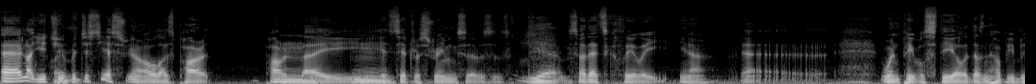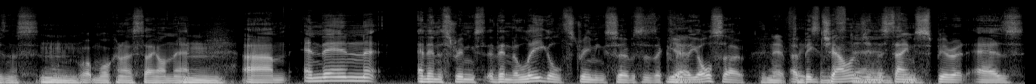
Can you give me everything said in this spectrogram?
Uh, not YouTube, but just yes, you know all those pirate, Pirate Mm, Bay, mm. etc. streaming services. Yeah. So that's clearly you know uh, when people steal, it doesn't help your business. Mm. What more can I say on that? Mm. Um, and then and then the streaming, then the legal streaming services are clearly Yeah. also a big challenge in the same spirit as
